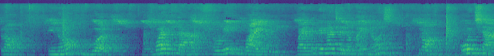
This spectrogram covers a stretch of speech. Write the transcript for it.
3 એનો વર્ગ. વત્તા હવે y2 y2 કેટલા છે? તો -3 ઓછા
